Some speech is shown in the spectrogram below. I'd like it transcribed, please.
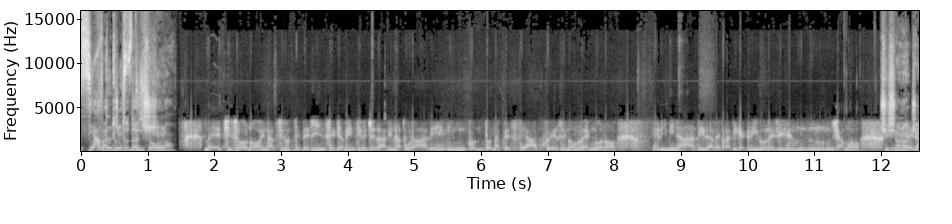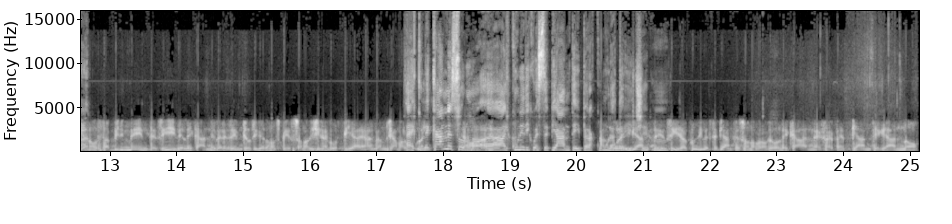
si autogestisce? Fa tutto da solo. Beh, ci sono innanzitutto degli insediamenti vegetali naturali, contorno a queste acque se non vengono eliminati dalle pratiche agricole ci, diciamo, ci sono già stabilmente, sì, delle canne per esempio si vedono spesso no, vicino ai corpi. Eh, diciamo, ecco, le canne sono uh, alcune di queste piante iperaccumulatrici. Alcune, piante, mm. Sì, alcune di queste piante sono proprio le canne, cioè piante che hanno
